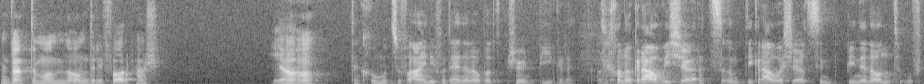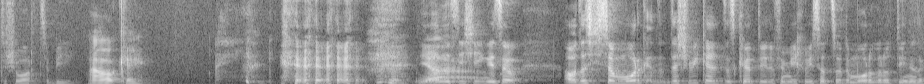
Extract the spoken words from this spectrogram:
Und wenn du mal eine andere Farbe hast? Ja. Dann kommen wir auf eine von denen, aber schön beigelt. Also ich habe noch graue Shirts und die grauen Shirts sind beieinander auf der schwarzen bei. Ah, okay. Ja, das ist irgendwie so. Aber das ist so morgen, das, ist wirklich, das gehört wieder für mich wie so zu der Morgenroutine. Da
